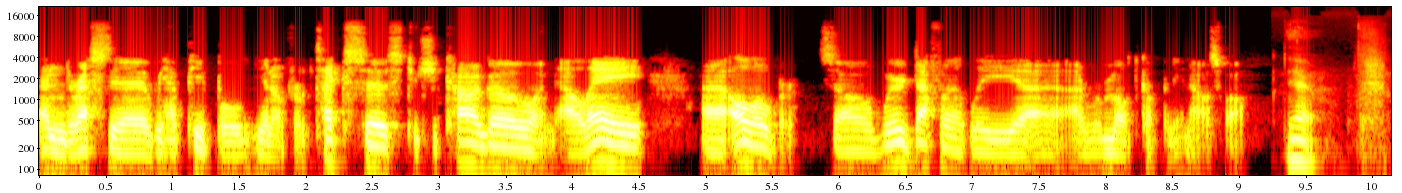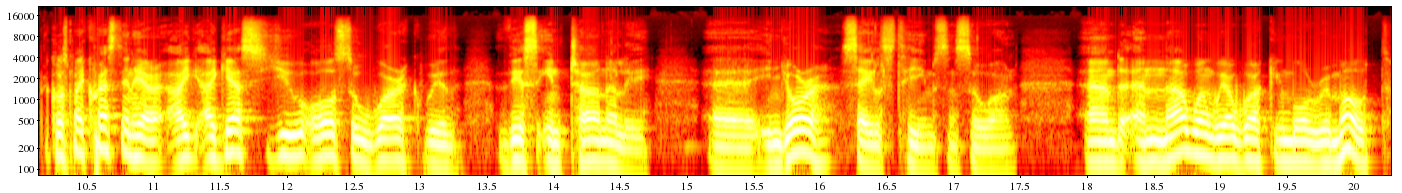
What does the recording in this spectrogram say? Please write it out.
and the rest uh, we have people you know from Texas to Chicago and LA, uh, all over. So we're definitely uh, a remote company now as well. Yeah. Because my question here, I, I guess you also work with this internally uh, in your sales teams and so on. And and now when we are working more remote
